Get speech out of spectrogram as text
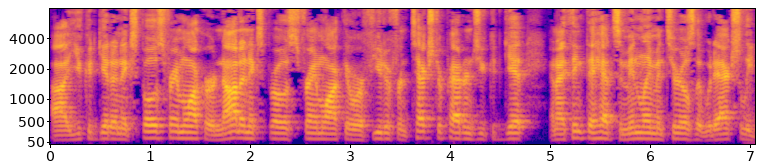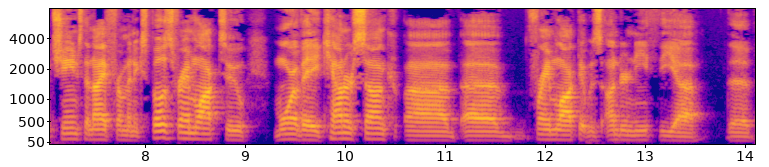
Uh, you could get an exposed frame lock or not an exposed frame lock. There were a few different texture patterns you could get, and I think they had some inlay materials that would actually change the knife from an exposed frame lock to more of a countersunk uh, uh, frame lock that was underneath the uh, the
